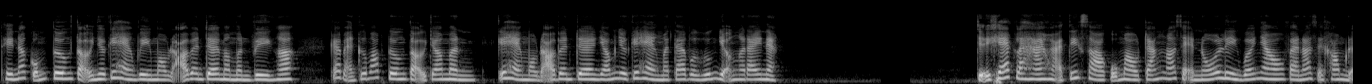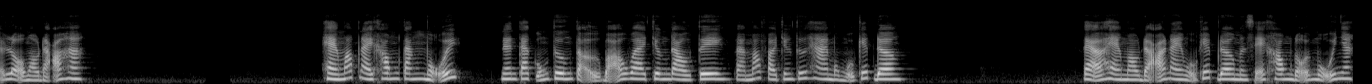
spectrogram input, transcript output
thì nó cũng tương tự như cái hàng viền màu đỏ bên trên mà mình viền ha. Các bạn cứ móc tương tự cho mình, cái hàng màu đỏ bên trên giống như cái hàng mà ta vừa hướng dẫn ở đây nè. Chỉ khác là hai họa tiết sò của màu trắng nó sẽ nối liền với nhau và nó sẽ không để lộ màu đỏ ha. Hàng móc này không tăng mũi, nên ta cũng tương tự bỏ qua chân đầu tiên và móc vào chân thứ hai một mũi kép đơn và ở hàng màu đỏ này mũi kép đơn mình sẽ không đổi mũi nha.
